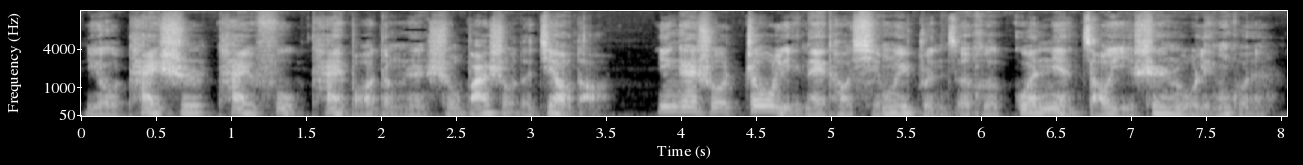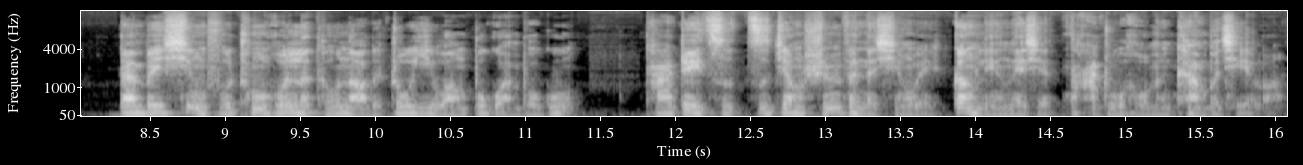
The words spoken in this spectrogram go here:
有太师、太傅、太保等人手把手的教导。应该说，周礼那套行为准则和观念早已深入灵魂。但被幸福冲昏了头脑的周懿王不管不顾，他这次自降身份的行为，更令那些大诸侯们看不起了。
